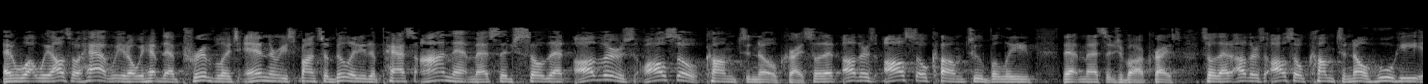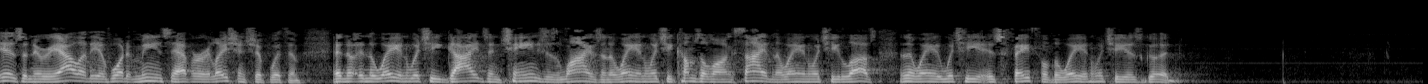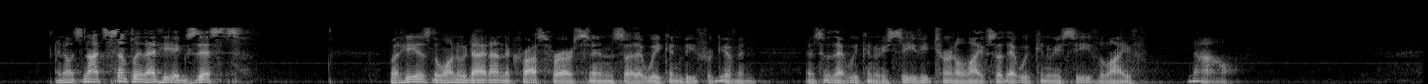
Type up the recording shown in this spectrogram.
And what we also have, you know, we have that privilege and the responsibility to pass on that message so that others also come to know Christ, so that others also come to believe that message about Christ, so that others also come to know who He is and the reality of what it means to have a relationship with Him, and the, in the way in which He guides and changes lives, and the way in which He comes alongside, and the way in which He loves, and the way in which He is faithful, the way in which He is good. You know, it's not simply that He exists, but He is the one who died on the cross for our sins so that we can be forgiven and so that we can receive eternal life, so that we can receive life now.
